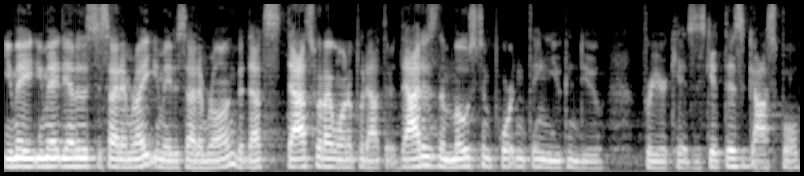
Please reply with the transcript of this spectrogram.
You may, you may at the end of this decide I'm right, you may decide I'm wrong, but that's, that's what I want to put out there. That is the most important thing you can do for your kids is get this gospel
